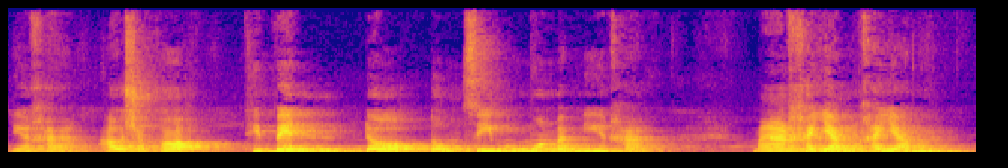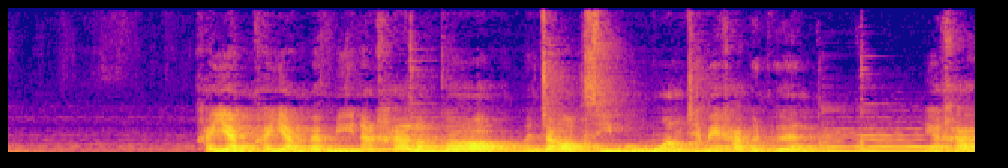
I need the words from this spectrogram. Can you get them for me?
เนี่ยค่ะ เอาเฉพาะที่เป็นดอกตรงสีม่วงๆแบบนี้ค่ะ มาขยำขยำขยำขยำแบบนี้นะคะ แล้วก็มันจะออกสีม่วงๆใช่ไหมคะเพื่อนๆ เนี่ยค่ะ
